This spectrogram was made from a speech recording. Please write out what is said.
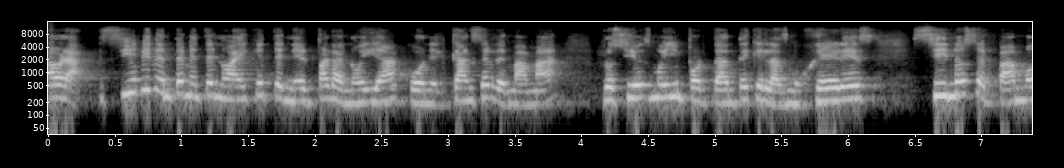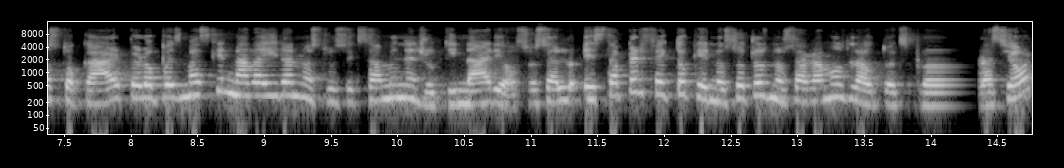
Ahora, sí, evidentemente no hay que tener paranoia con el cáncer de mama. Rocío, es muy importante que las mujeres sí nos sepamos tocar, pero pues más que nada ir a nuestros exámenes rutinarios. O sea, está perfecto que nosotros nos hagamos la autoexploración,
